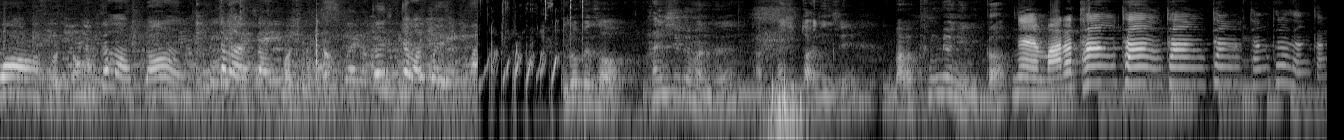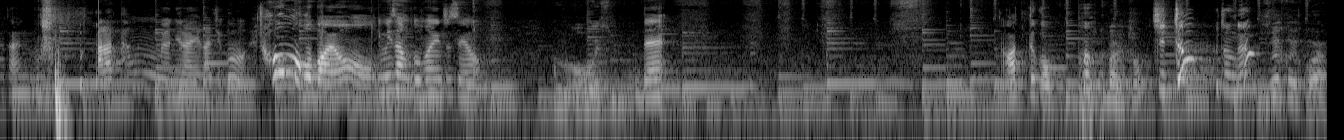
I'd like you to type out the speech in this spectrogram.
와 맛있다 진짜 맛있다. 진짜 맛있다. 맛있게 먹자 이거 진짜 맛있어. 유럽에서 한식을 만든 아 한식도 아니지 마라탕면이니까 네 마라탕 탕 탕 탕 탕 탕탕탕 마라탕면이라 해가지고 처음 먹어봐요. 김이상 동화해주세요. 한번 먹어보겠습니다. 네. 아 뜨거. 맛있어? 진짜? 그 정도야? 왜 끓일 거야?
